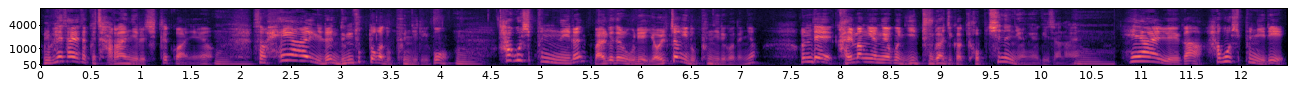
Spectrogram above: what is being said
그럼 회사에서 그 잘하는 일을 시킬 거 아니에요. 음. 그래서 해야 할 일은 능숙도가 높은 일이고 음. 하고 싶은 일은 말 그대로 우리의 열정이 높은 일이거든요. 그런데 갈망 영역은 이 두 가지가 겹치는 영역이잖아요. 음. 해야 할 일과 하고 싶은 일이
